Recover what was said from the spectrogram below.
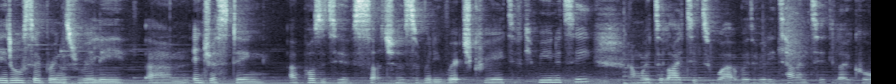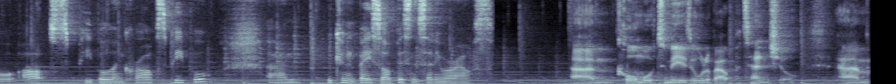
it also brings really um, interesting uh, positives such as a really rich creative community and we're delighted to work with really talented local arts people and crafts people. Um, we couldn't base our business anywhere else. Um, Cornwall to me is all about potential um,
